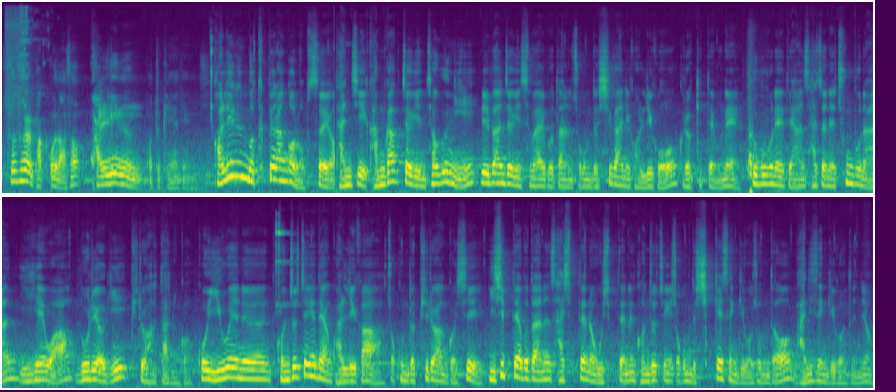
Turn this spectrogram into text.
수술 받고 나서 관리는 어떻게 해야 되는지 관리는 뭐 특별한 건 없어요. 단지 감각적인 적응이 일반적인 스마일보다는 조금 더 시간이 걸리고 그렇기 때문에 그 부분에 대한 사전에 충분한 이해와 노력이 필요하다는 거. 그 이후에는 건조증에 대한 관리가 조금 더 필요한 것이 20대보다는 40대나 50대는 건조증이 조금 더 쉽게 생기고 좀 더 많이 생기거든요.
